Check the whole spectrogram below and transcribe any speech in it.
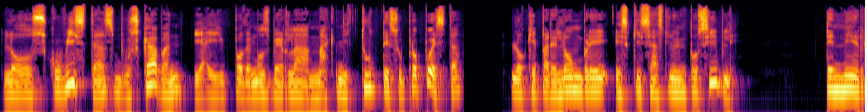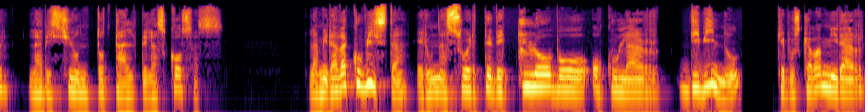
los cubistas buscaban, y ahí podemos ver la magnitud de su propuesta, lo que para el hombre es quizás lo imposible, tener la visión total de las cosas. La mirada cubista era una suerte de globo ocular divino que buscaba mirar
